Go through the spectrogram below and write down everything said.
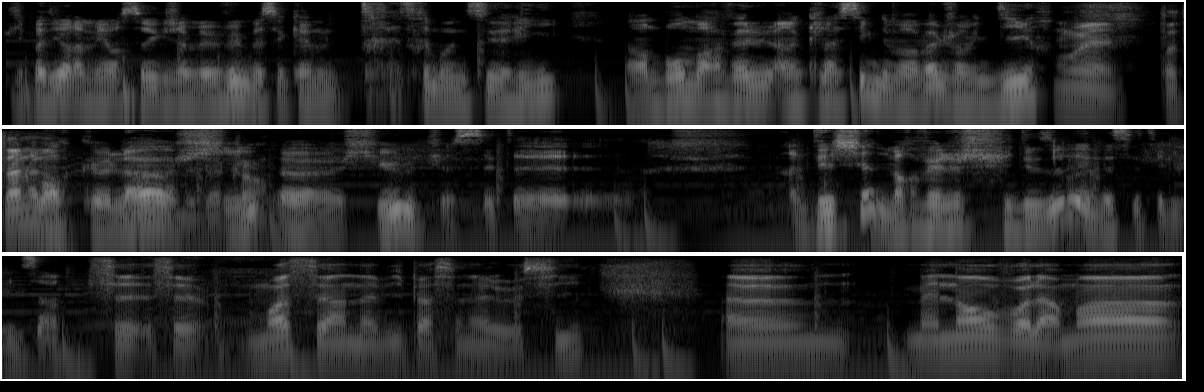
Je vais pas dire la meilleure série que j'ai jamais vue, mais c'est quand même une très très bonne série. Un bon Marvel, un classique de Marvel, j'ai envie de dire. Ouais, totalement. Alors que là, euh, She-Hulk, c'était un déchet de Marvel. Je suis désolé, mais c'était limite ça. C'est, Moi, c'est un avis personnel aussi. Euh, maintenant, voilà, moi,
